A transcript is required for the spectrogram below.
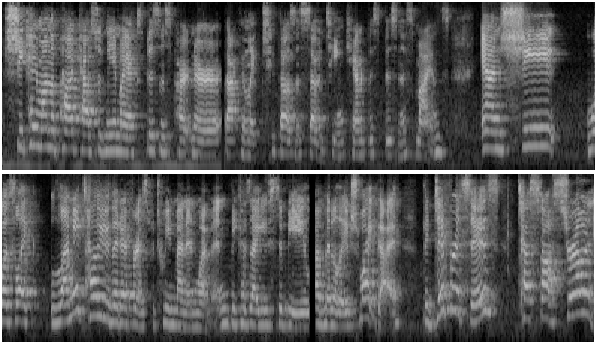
she came on the podcast with me and my ex business partner back in like 2017, Cannabis Business Minds. And she was like, let me tell you the difference between men and women because I used to be a middle aged white guy. The difference is testosterone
